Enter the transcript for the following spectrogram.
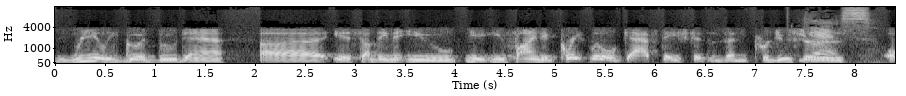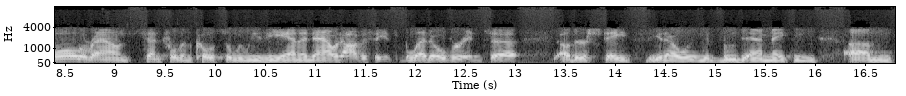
really good boudin uh, is something that you, you you find at great little gas stations and producers yes. all around central and coastal Louisiana now, and obviously it's bled over into other states, you know, with boudin making. Um,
